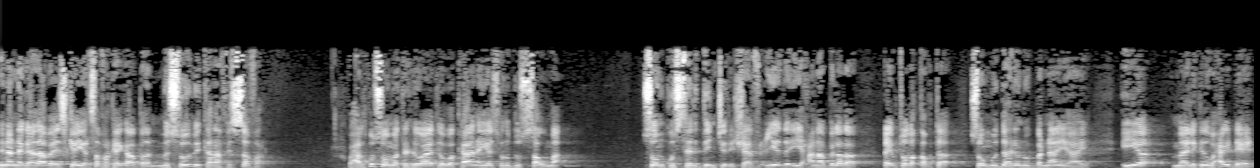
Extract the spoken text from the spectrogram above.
inaan nagaadaaba iska yar safarkaygaa badan ma soomi karaa fi safar. Waxaad ku soo martay riwaayadka wa kaana yasrudu sawma soomku sardin jiray shaaficiyada iyo xanaabilada qaybtooda qabta soomu dahri inuu bannaan yahay iyo maalikiyadu waxay dhaheen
